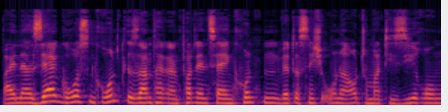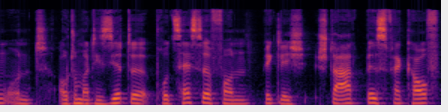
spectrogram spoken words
Bei einer sehr großen Grundgesamtheit an potenziellen Kunden wird es nicht ohne Automatisierung und automatisierte Prozesse von wirklich Start bis Verkauf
